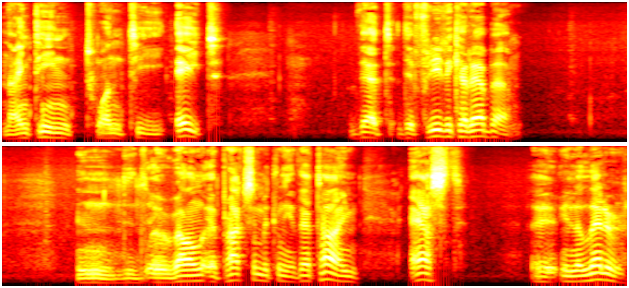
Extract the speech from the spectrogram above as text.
1928, that the Frierdiker Rebbe, in around approximately that time, asked uh, in a letter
